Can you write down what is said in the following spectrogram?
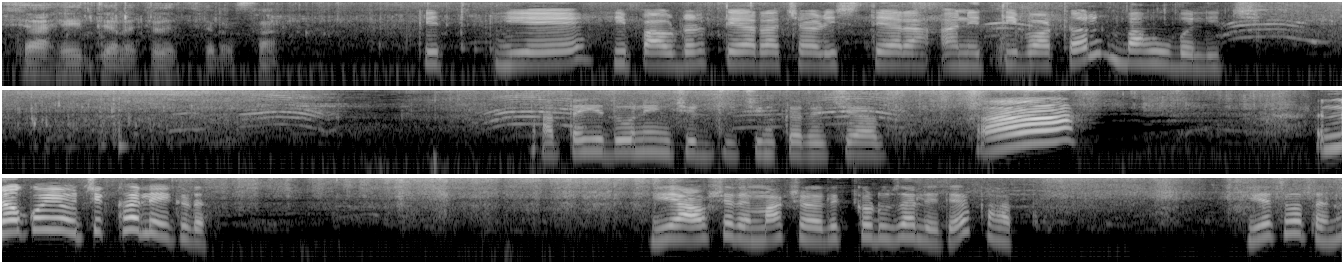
हे आहे त्याला सांग. हे ही पावडर तेरा चाळीस तेरा आणि ती बॉटल बाहुबलीची. आता ही दोन इंची ड्रिचिंग करायची आज. आ? नको येऊ चिखल इकडं. हे औषध आहे मागच्या वेळेला कडू झाले ते का हात. हेच होतं ना?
